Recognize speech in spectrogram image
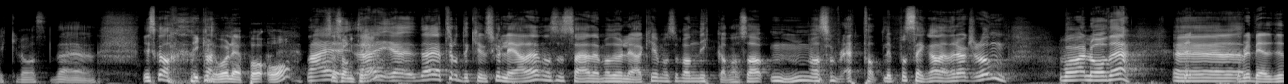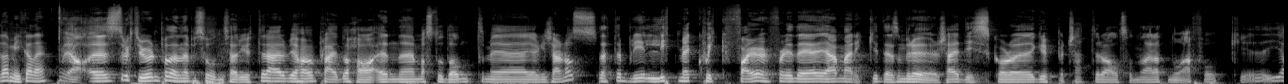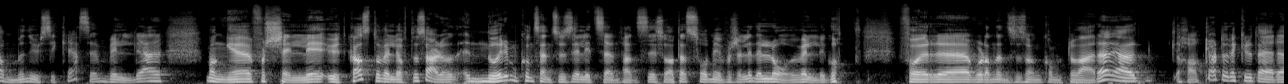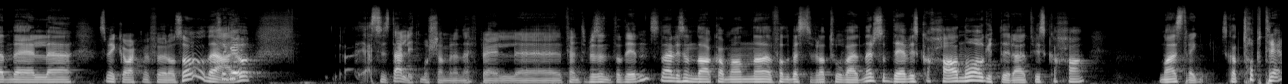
Ikke lov det er- Vi skal Ikke noe å le på òg? Sesong tre? nei jeg, jeg trodde Kim skulle le av den, og så sa jeg det må du le av, Kim, og så bare nikka han og sa mm, og så ble jeg tatt litt på senga av den reaksjonen. Det må være lov, det. Det blir bedre dynamikk av det. Ja, eh, Strukturen på denne episoden kjære gutter, er Vi har jo pleid å ha en eh, mastodont med Jørgen Kjernås. Dette blir litt mer quickfire, fordi det jeg har merket, det som rører seg i Discord og gruppechatter, og alt sånt, er at nå er folk eh, jammen usikre. Jeg ser veldig er mange forskjellige utkast, og veldig ofte så er det jo en enorm konsensus i Eliteserien Fantasy, så at det er så mye forskjellig, det lover veldig godt for eh, hvordan denne sesongen kommer til å være. Jeg har klart å rekruttere en del eh, som ikke har vært med før også, og det er jo jeg syns det er litt morsommere enn FPL eh, 50% av tiden. Så det liksom, da kan man eh, få det beste fra to verdener. Så det vi skal ha nå, gutter, er at vi skal ha Nå er jeg streng. Vi skal ha topp tre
